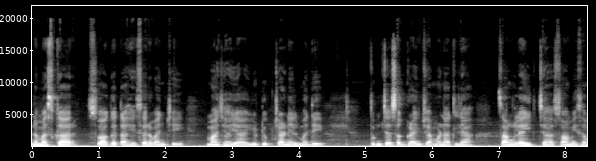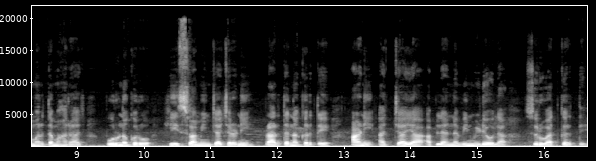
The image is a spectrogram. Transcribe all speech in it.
नमस्कार स्वागत आहे सर्वांचे माझ्या या यूट्यूब चॅनेलमध्ये तुमच्या सगळ्यांच्या मनातल्या चांगल्या इच्छा स्वामी समर्थ महाराज पूर्ण करो ही स्वामींच्या चरणी प्रार्थना करते आणि आजच्या या आपल्या नवीन व्हिडिओला सुरुवात करते.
